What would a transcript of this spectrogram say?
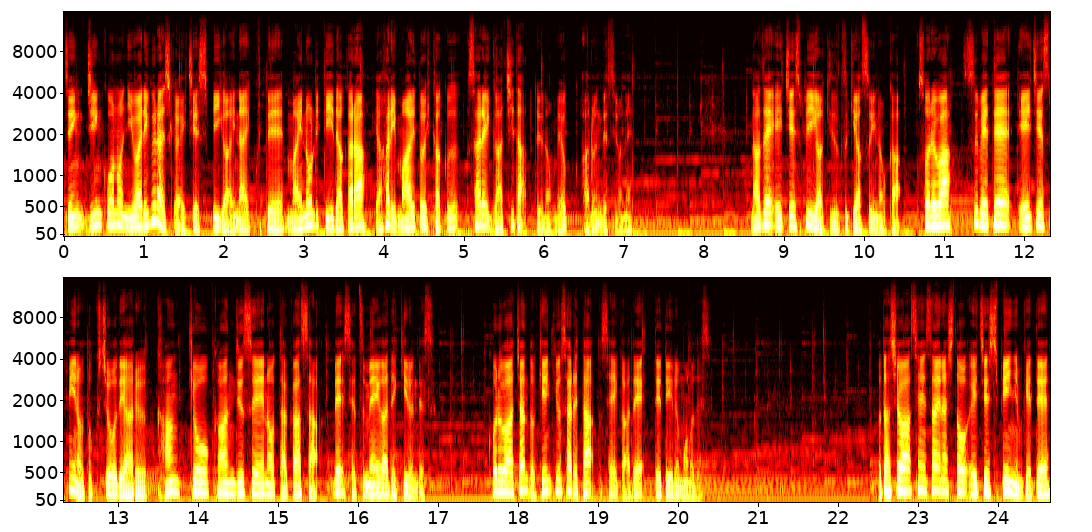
人口の2割ぐらいしか HSP がいなくてマイノリティだからやはり周りと比較されがちだというのもよくあるんですよね。なぜ HSP が傷つきやすいのか。それは全て HSP の特徴である環境感受性の高さで説明ができるんです。これはちゃんと研究された成果で出ているものです。私は繊細な人 HSP に向けて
